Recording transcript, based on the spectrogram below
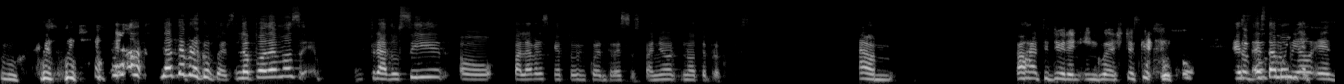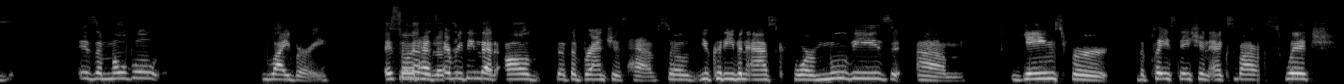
no te preocupes, lo podemos eh, traducir o palabras que tú encuentres español, no te preocupes. Um, I'll have to do it in English just because the bookmobile is is a mobile library. so it has everything that all that the branches have. So you could even ask for movies, um, games for the PlayStation, Xbox, Switch,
